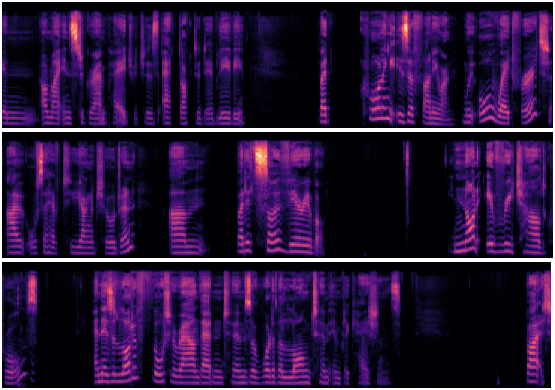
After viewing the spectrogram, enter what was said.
in on my Instagram page, which is at Dr. Deb Levy. But crawling is a funny one. We all wait for it. I also have two young children, um, but it's so variable. Not every child crawls. And there's a lot of thought around that in terms of what are the long term implications. But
